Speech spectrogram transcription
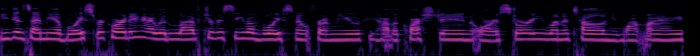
you can send me a voice recording. I would love to receive a voice note from you if you have a question or a story you want to tell and you want my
